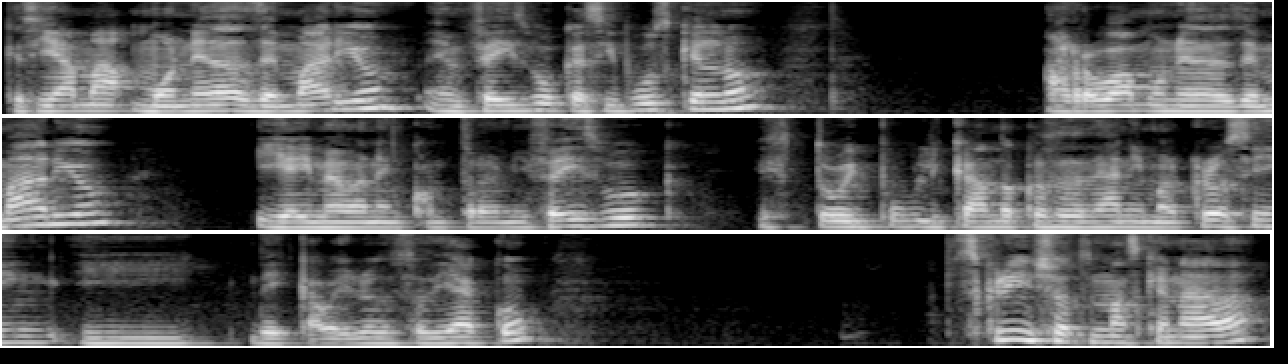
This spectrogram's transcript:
que se llama Monedas de Mario. En Facebook, así búsquenlo. Arroba Monedas de Mario y ahí me van a encontrar en mi Facebook. Estoy publicando cosas de Animal Crossing y de Caballero del Zodiaco. Screenshots más que nada.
